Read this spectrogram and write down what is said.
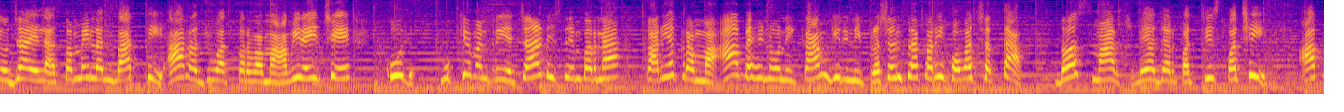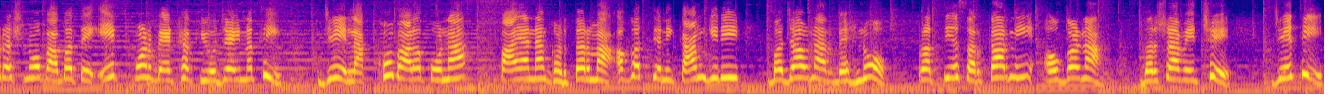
યોજાયેલા સંમેલન બાદથી આ રજૂઆત કરવામાં આવી રહી છે. ખુદ મુખ્યમંત્રીએ ચાર ડિસેમ્બરના કાર્યક્રમમાં આ બહેનોની કામગીરીની પ્રશંસા કરી હોવા છતાં દસ માર્ચ બે હજાર પચીસ પછી આ પ્રશ્નો બાબતે એક પણ બેઠક યોજાઈ નથી, જે લાખો બાળકોના પાયાના ઘડતરમાં અગત્યની કામગીરી બજાવનાર બહેનો પ્રત્યે સરકારની અવગણના દર્શાવે છે. જેથી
